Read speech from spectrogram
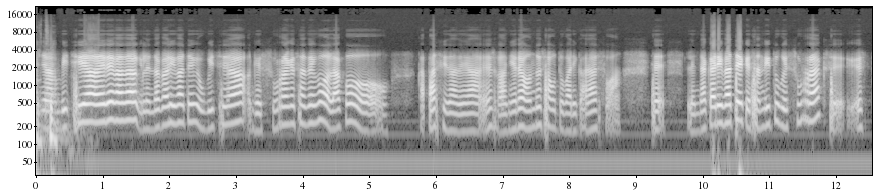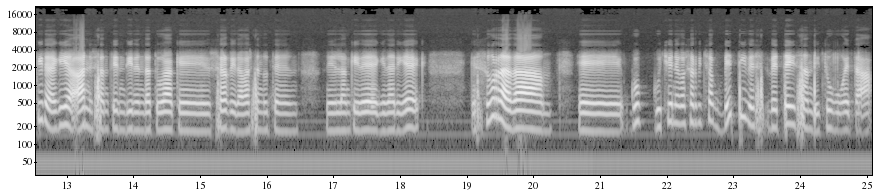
Baina bitzia ere badak lehendakari batek ugitzea gezurrak ezateko alako kapazidadea, ez? Gainera ondo ezagutu barik arazoa. E, lehendakari batek esan ditu gezurrak, ze, ez dira egia han esan diren datuak e, zer irabazten duten nire lankide gidariek, gezurra da e, guk gutxieneko zerbitzuak beti bete izan ditugu eta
